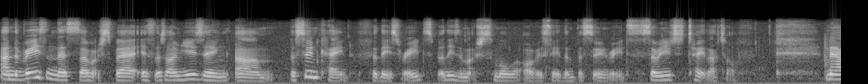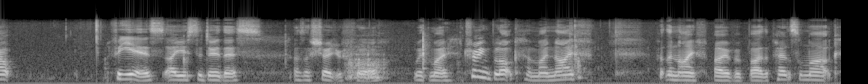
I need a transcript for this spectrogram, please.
And the reason there's so much spare is that I'm using um, bassoon cane for these reeds, but these are much smaller obviously than bassoon reeds, so we need to take that off. Now, for years I used to do this, as I showed you before, with my trimming block and my knife, put the knife over by the pencil mark,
